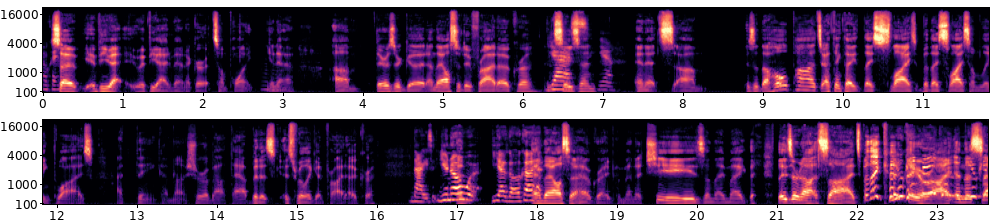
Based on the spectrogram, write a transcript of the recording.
Okay. So if you add- if you add vinegar at some point, you Mm-hmm. know, um, theirs are good, and they also do fried okra in Yes, season. yeah. And it's um, is it the whole pods? I think they they slice, but they slice them lengthwise. I think I'm not sure about that, but it's it's really good fried okra. Nice. You know, yeah, go, go ahead. And they also have great pimento cheese, and they make these are not sides, but they could You be right them- in the you can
